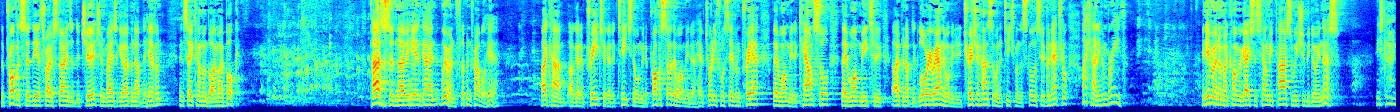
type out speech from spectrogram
The prophets sit there, throw stones at the church, and basically open up the heaven and say, Come and buy my book. Pastor's sitting over here and going, We're in flipping trouble here. I can't, I've got to preach, I've got to teach, they want me to prophesy, they want me to have 24 7 prayer, they want me to counsel, they want me to open up the glory realm, they want me to do treasure hunts, they want to teach them on the school of supernatural. I can't even breathe. And everyone in my congregation is telling me, Pastor, we should be doing this. He's going,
